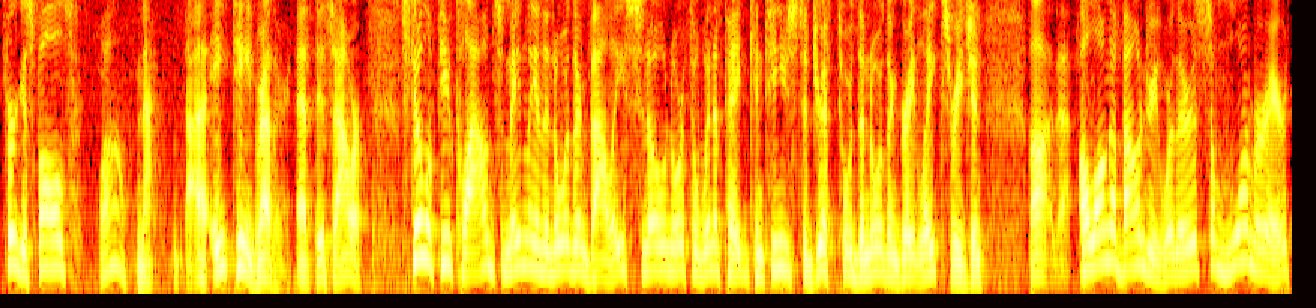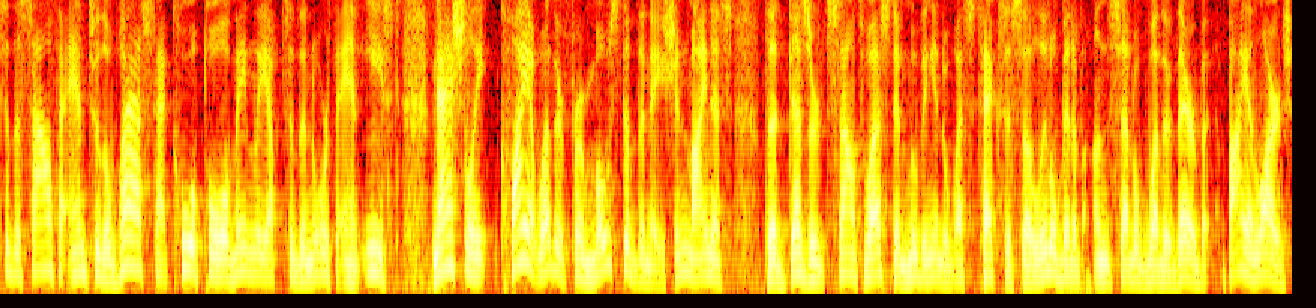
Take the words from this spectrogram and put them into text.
Fergus Falls, Wow, not, uh, 18 rather at this hour. Still a few clouds, mainly in the northern valley. Snow north of Winnipeg continues to drift toward the northern Great Lakes region. Uh, along a boundary where there is some warmer air to the south and to the west, that cool pool mainly up to the north and east. Nationally, quiet weather for most of the nation, minus the desert southwest and moving into West Texas. A little bit of unsettled weather there, but by and large,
